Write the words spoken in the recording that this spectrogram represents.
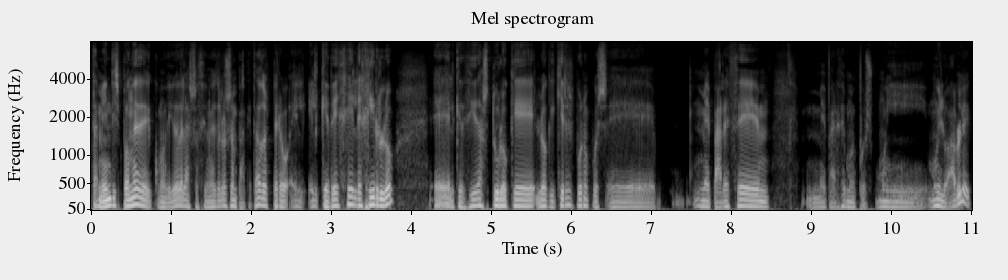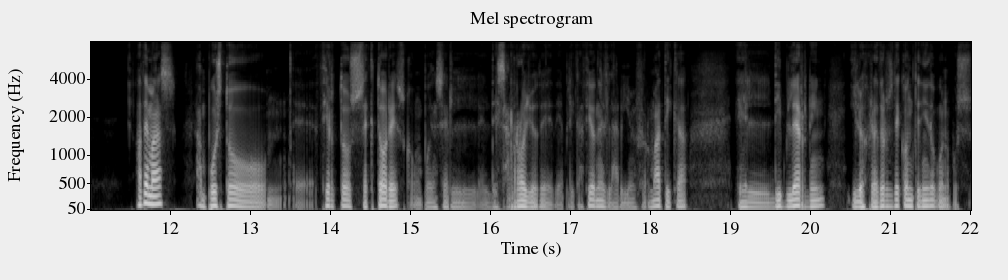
También dispone de, como digo, de las opciones de los empaquetados, pero el, que deje elegirlo, eh, el que decidas tú lo que, lo que quieres, bueno, pues eh, me parece, me parece muy, pues, muy, muy loable. Además, han puesto eh, ciertos sectores, como pueden ser el, desarrollo de, aplicaciones, la bioinformática, el deep learning y los creadores de contenido, bueno, pues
